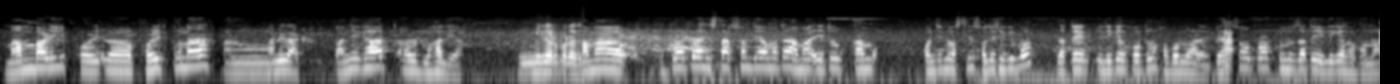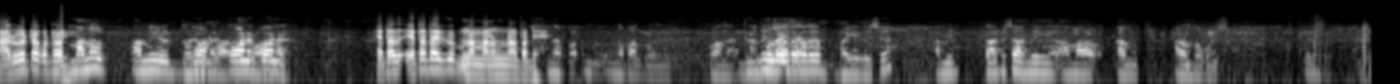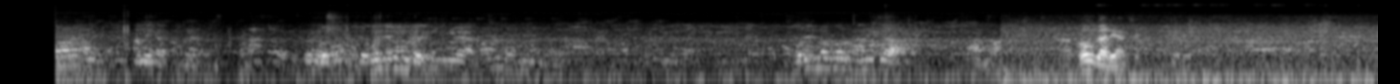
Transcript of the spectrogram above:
মামবাৰী ফৰিদকোনা আৰু পানীঘাট। পানীঘাট আৰু দুহালীয়া। মিলৰ পৰা আমাৰ ওপৰৰ পৰা ইনষ্ট্ৰাকশ্যন দিয়া মতে আমাৰ এইটো কাম কণ্টিনিউৱাছলি চলি থাকিব যাতে ইলিগেল ক'তো হ'ব নোৱাৰে। বেঞ্চৰ ওপৰত কোনো যাতে ইলিগেল হ'ব নোৱাৰে। আৰু এটা কথা মানুহ আমি ধৰিব পৰা পোৱা নাই এটা এটা ঠাইত মানুহ নাপালে নাপা- পোৱা নাই। আমি যোৱাৰ আগতে ভাগি গৈছে আমি তাৰপিছত আমি আমাৰ কাম আৰম্ভ কৰিছোঁ। ઓમ ગારી આવશે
